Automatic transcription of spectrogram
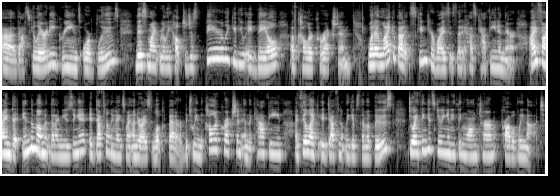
uh, vascularity, greens or blues, this might really help to just barely give you a veil of color correction. What I like about it skincare wise is that it has caffeine in there. I find that in the moment that I'm using it, it definitely makes my under eyes look better. Between the color correction and the caffeine, I feel like it definitely gives them a boost. Do I think it's doing anything long term? Probably not.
